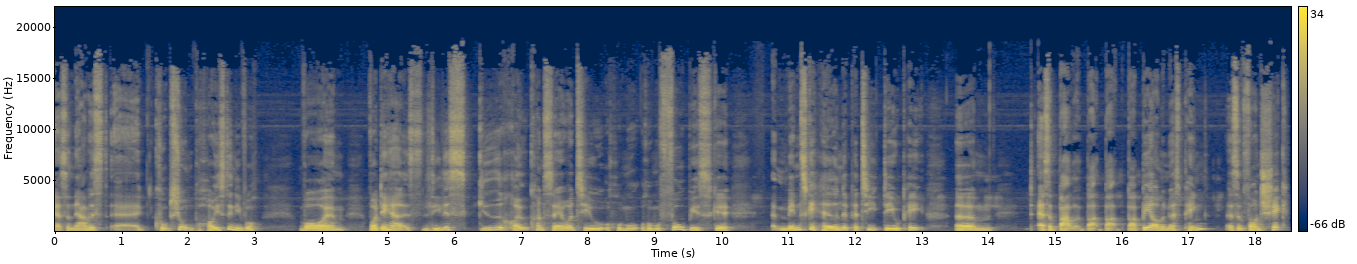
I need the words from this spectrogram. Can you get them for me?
altså nærmest uh, korruption på højeste niveau, hvor, um, hvor det her lille skide røvkonservative, homo, homofobiske, menneskehadende parti, DUP, øhm, altså bare, bare, bare, bare beder om en masse penge, altså får en check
